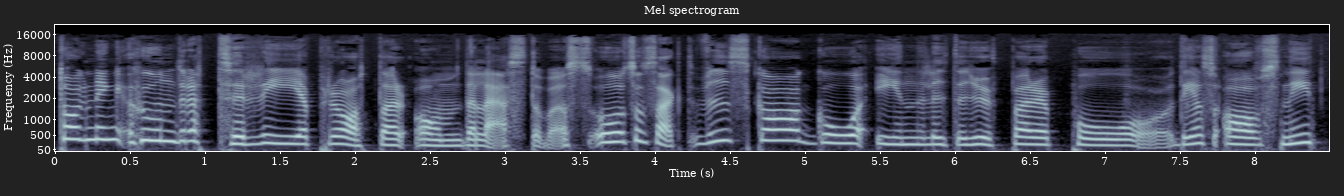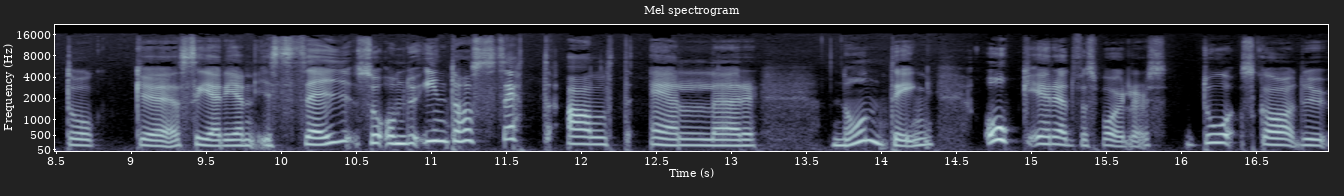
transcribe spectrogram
Tagning 103 pratar om The Last of Us. Och som sagt, vi ska gå in lite djupare på dels avsnitt och eh, serien i sig. Så om du inte har sett allt eller någonting och är rädd för spoilers, då ska du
